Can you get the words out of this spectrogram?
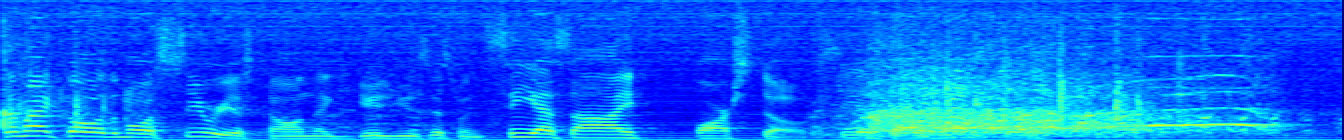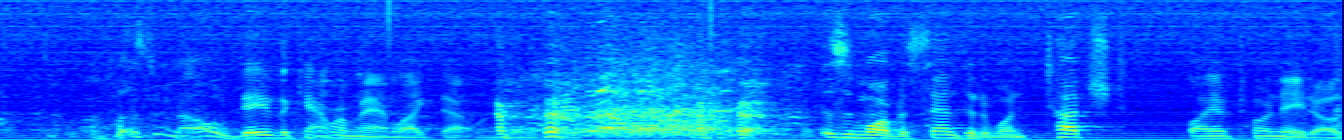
They might go with a more serious tone. They could use this one. CSI Barstow. CSI Barstow. Listen, oh, Dave the cameraman liked that one. this is more of a sensitive one. Touched by a tornado.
